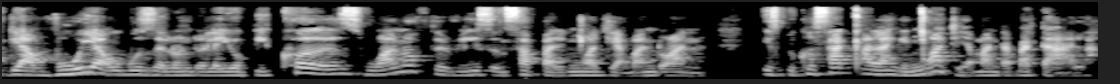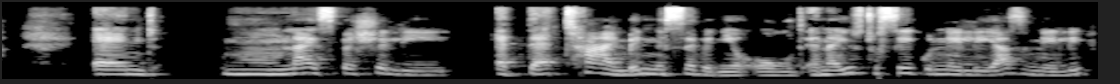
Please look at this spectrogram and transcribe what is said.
ndiyavuya ubuze loo nto leyo because one of the reasons sabhala incwadi yabantwana is because saqala ngencwadi yabantu abadala. And mna especially at that time bendine-seven year old and i used to say kuneli yazi neli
